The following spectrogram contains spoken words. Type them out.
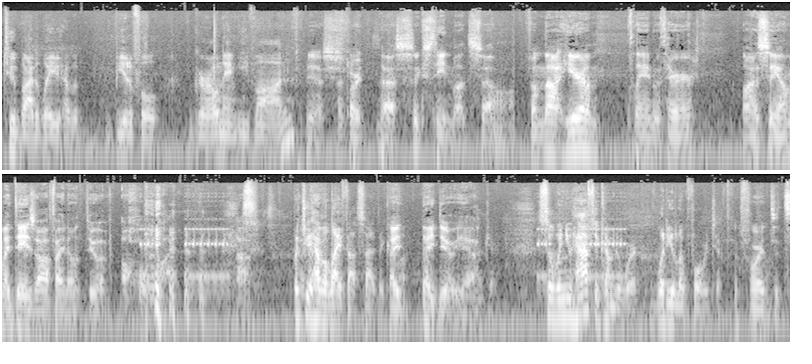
Two, by the way, you have a beautiful girl named Yvonne. yeah, she's Okay. for uh, 16 months. So Aw. if I'm not here, I'm playing with her. Honestly, on my days off, I don't do a, a whole lot. Uh, But you have a life outside the I. I do, yeah. Okay. So when you have to come to work, what do you look forward to? look forward to t-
